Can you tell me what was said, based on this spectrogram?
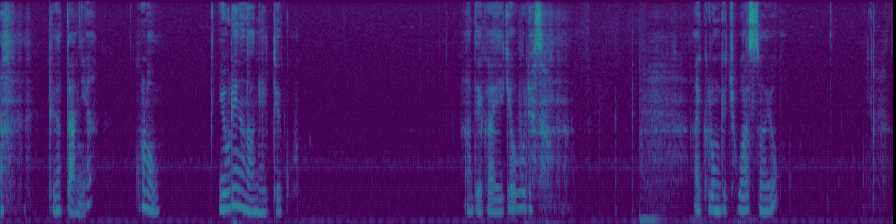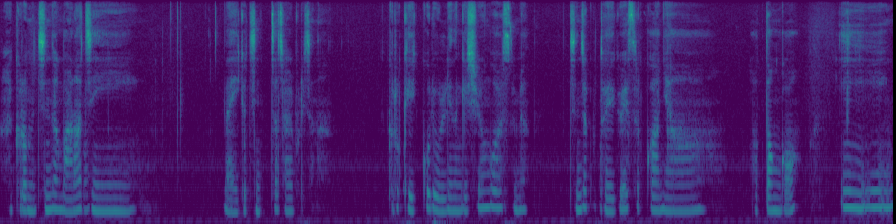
그것도 아니야? 그럼 요리는 아닐 테고. 아, 내가 부려서. 아이, 그런 게 좋았어요? 아, 그러면 진작 말하지. 나 애교 진짜 잘 부리잖아. 그렇게 입꼬리 올리는 게 쉬운 거였으면 진작부터 애교했을 거 아니야. 어떤 거? 잉,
